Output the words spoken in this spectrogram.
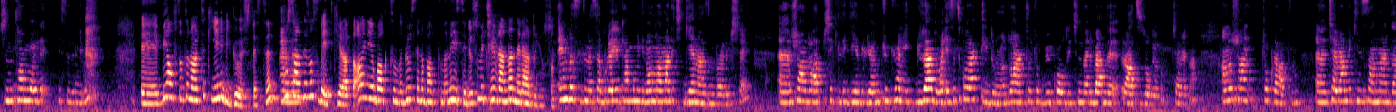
Şimdi tam böyle istediğim gibi. Ee, bir haftadır artık yeni bir göğüslesin. Bu Evet. sende nasıl bir etki yarattı? Aynaya baktığında, göğsüne baktığında ne hissediyorsun ve çevrenden neler duyuyorsun? En basiti mesela buraya gelirken bunu giymem normalde hiç giyemezdim böyle bir şey. Ee, şu an rahat bir şekilde giyebiliyorum. Çünkü hani güzel duruyor. Estetik olarak da iyi durmuyordu. Artı çok büyük olduğu için de hani ben de rahatsız oluyordum çevreden. Ama şu an çok rahatım. Ee, çevremdeki insanlar da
